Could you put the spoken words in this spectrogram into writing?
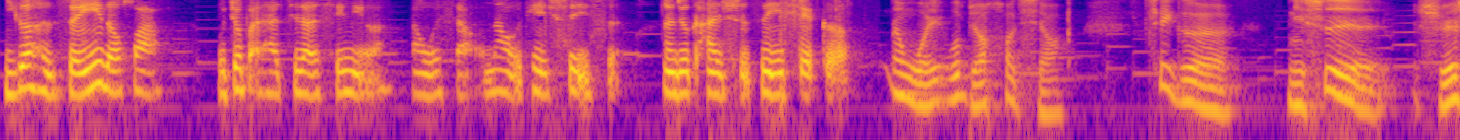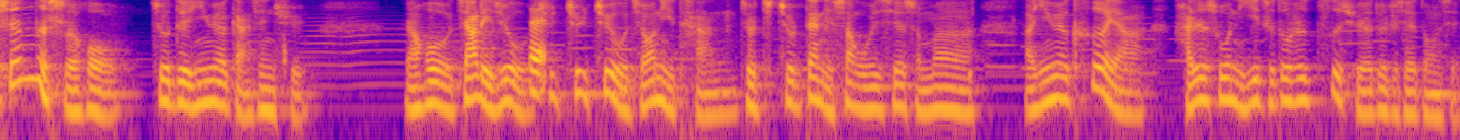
一个很随意的话，我就把它记在心里了。然后我想，那我可以试一试，那就开始自己写歌。那我我比较好奇啊，这个你是学生的时候就对音乐感兴趣？然后家里就有就就就有教你弹，就就带你上过一些什么啊音乐课呀？还是说你一直都是自学对这些东西？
